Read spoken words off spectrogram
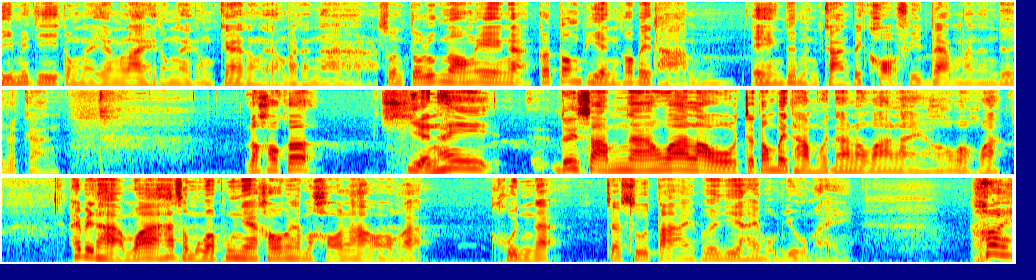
ดีไม่ดีตรงไหนอย่างไร ตรงไหนต้องแก้ตรงไหนต้องพัฒนา ส่วนตัวลูกน้องเองอะ่ะก็ต้องเพียรเข้าไปถามเองด้วยเหมือนกันไปขอ feedback มานั้นด้วยเหมือนกัน แล้วเขาก็เขียนให้ด้วยซ้ำนะว่าเราจะต้องไปถามหัวหน้าเราว่าอะไรเขาก็บอกว่า ให้ไปถามว่าถ้าสมมุติว่าพรุ่งนี้เขาจะมาขอลาออกอะ่ะคุณอะ่ะจะสู้ตายเพื่อที่จะให้ผมอยู่ไหมเฮ้ย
